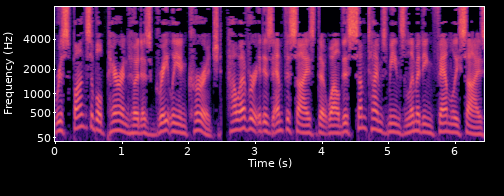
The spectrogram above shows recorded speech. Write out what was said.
Responsible parenthood is greatly encouraged, however it is emphasized that while this sometimes means limiting family size,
